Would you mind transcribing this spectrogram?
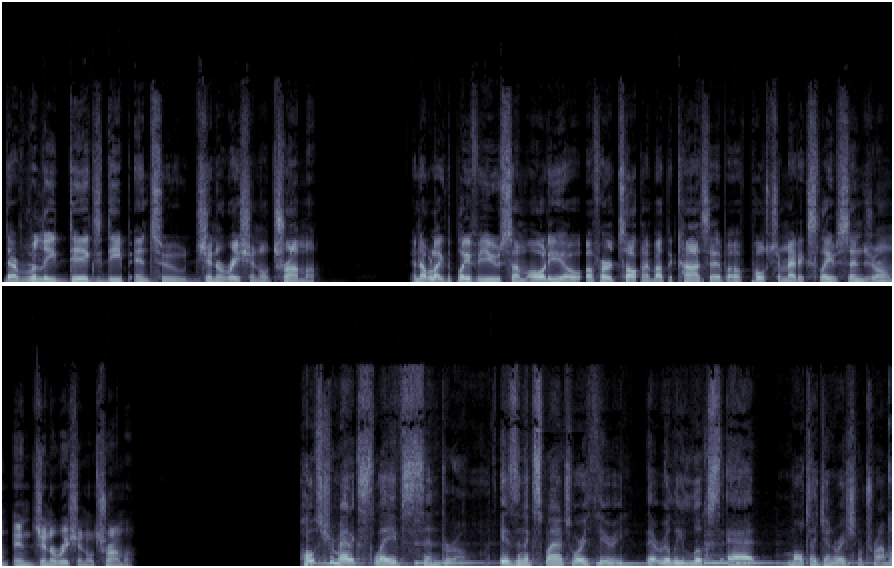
that really digs deep into generational trauma. And I would like to play for you some audio of her talking about the concept of post traumatic slave syndrome and generational trauma. Post traumatic slave syndrome is an explanatory theory that really looks at multi generational trauma.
